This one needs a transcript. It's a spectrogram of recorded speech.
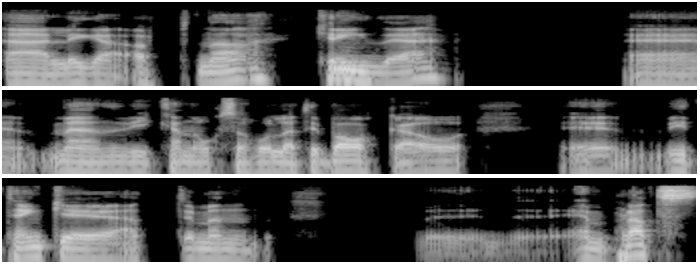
ärliga, öppna kring mm. det. Eh, men vi kan också hålla tillbaka och eh, vi tänker att men, eh, en plats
